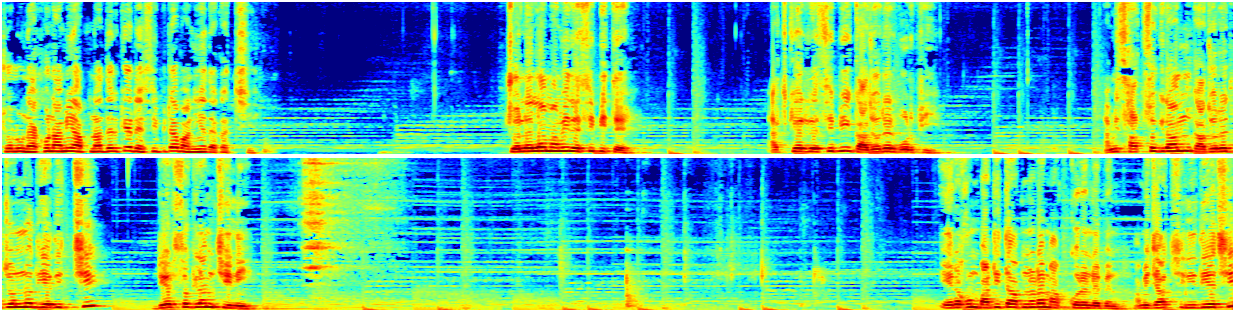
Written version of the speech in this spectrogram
চলুন, এখন আমি আপনাদেরকে রেসিপিটা বানিয়ে দেখাচ্ছি। চলে এলাম আমি রেসিপিতে আজকের রেসিপি গাজরের বরফি। আমি সাতশো গ্রাম গাজরের জন্য দিয়ে দিচ্ছি দেড়শো গ্রাম চিনি। এরকম বাটিতে আপনারা মাপ করে নেবেন। আমি যা চিনি দিয়েছি,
